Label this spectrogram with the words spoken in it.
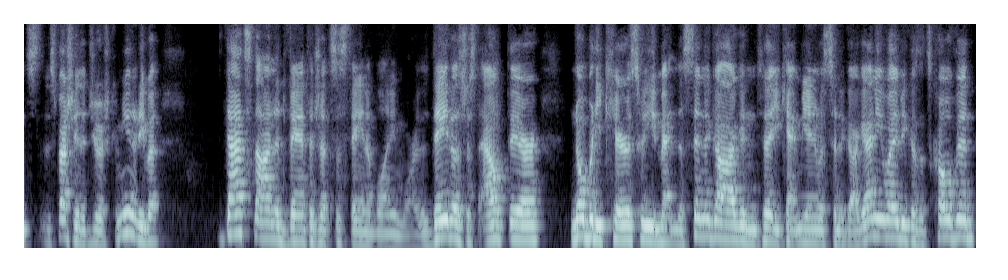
especially in the Jewish community. But that's not an advantage that's sustainable anymore. The data is just out there. Nobody cares who you met in the synagogue, and today you can't meet anyone in a synagogue anyway because it's COVID.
